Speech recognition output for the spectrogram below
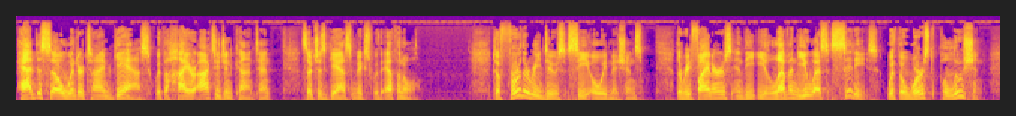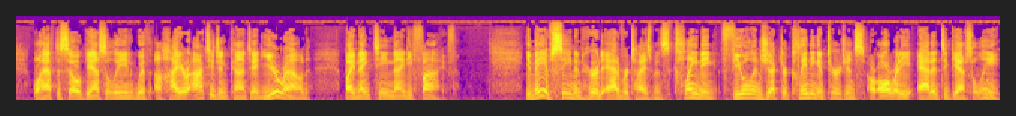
had to sell wintertime gas with a higher oxygen content, such as gas mixed with ethanol. To further reduce CO emissions, the refiners in the 11 U.S. cities with the worst pollution will have to sell gasoline with a higher oxygen content year-round by 1995. You may have seen and heard advertisements claiming fuel injector cleaning detergents are already added to gasoline.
